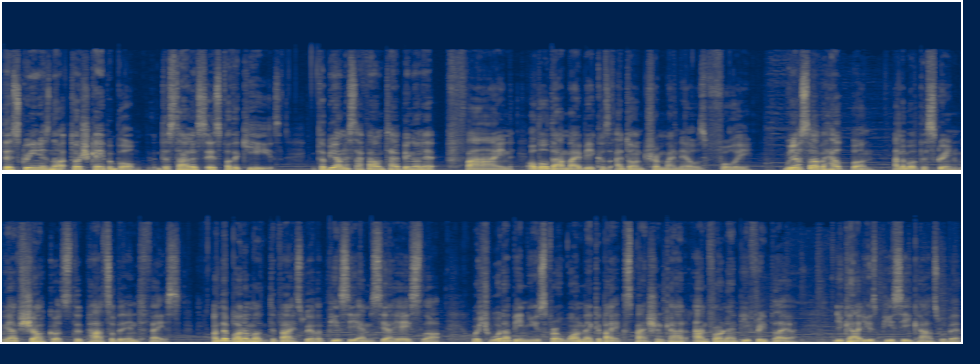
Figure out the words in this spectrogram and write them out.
the screen is not touch capable, the stylus is for the keys. To be honest, I found typing on it fine, although that might be because I don't trim my nails fully. We also have a help button, and above the screen we have shortcuts to parts of the interface. On the bottom of the device we have a PCMCIA slot, which would have been used for a 1MB expansion card and for an MP3 player. You can't use PC cards with it.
